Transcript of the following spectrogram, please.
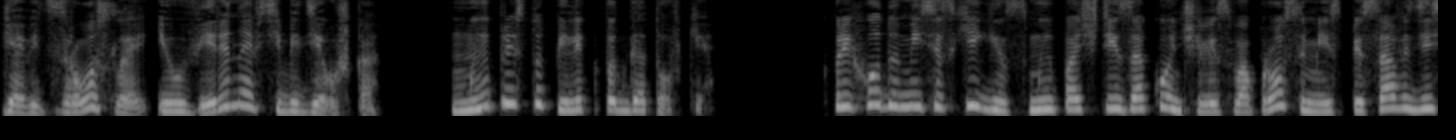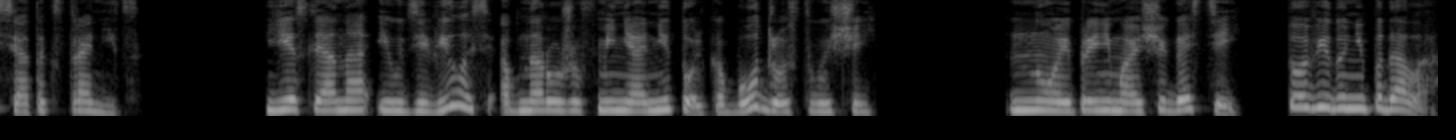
я ведь взрослая и уверенная в себе девушка, мы приступили к подготовке. К приходу миссис Хиггинс мы почти закончили с вопросами, исписав десяток страниц. Если она и удивилась, обнаружив меня не только бодрствующей, но и принимающей гостей, то виду не подала.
